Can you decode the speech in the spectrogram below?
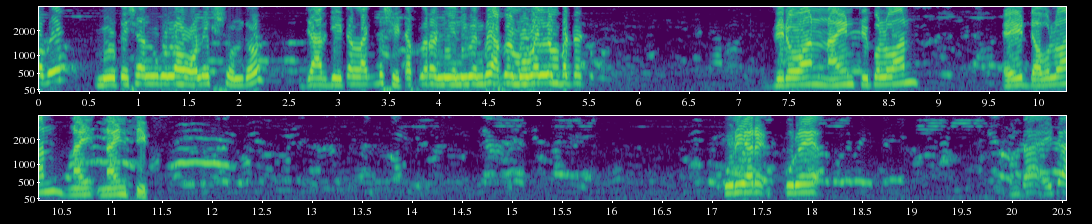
হবে মিউটেশনগুলো অনেক সুন্দর। যার যেটা লাগবে সেটা আপনারা নিয়ে নেবেন। ভাই, আপনার মোবাইল নাম্বারটা একটু zero one nine triple one eight double one nine six. কুরিয়ারে, কুরে কোনটা? এটা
